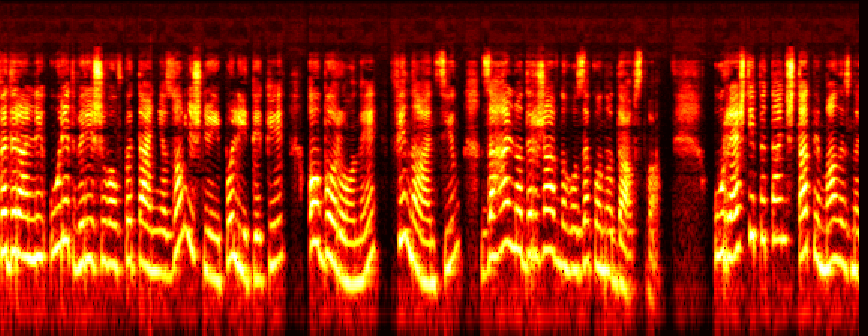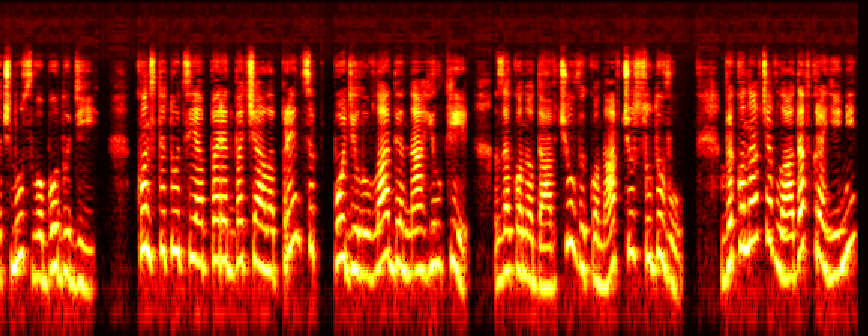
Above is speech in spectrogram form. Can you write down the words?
Федеральний уряд вирішував питання зовнішньої політики, оборони, фінансів, загальнодержавного законодавства. У решті питань штати мали значну свободу дій. Конституція передбачала принцип поділу влади на гілки законодавчу, виконавчу, судову. Виконавча влада в країні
